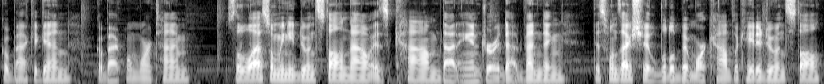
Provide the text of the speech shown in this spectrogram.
Go back again, go back one more time. So the last one we need to install now is com.android.vending. This one's actually a little bit more complicated to install.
